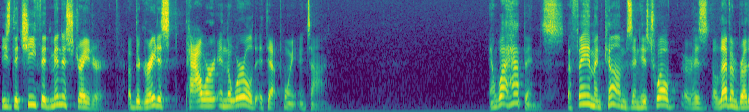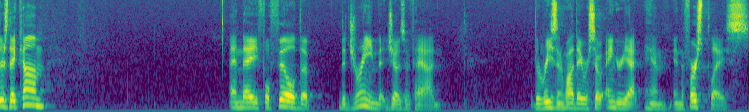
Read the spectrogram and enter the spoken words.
He's the chief administrator of the greatest power in the world at that point in time. And what happens? A famine comes, and his 12 or his 11 brothers, they come and they fulfill the, the dream that Joseph had. The reason why they were so angry at him in the first place,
